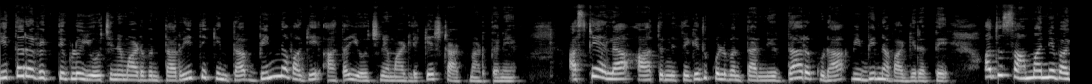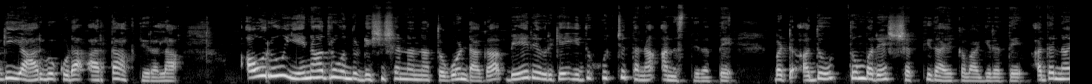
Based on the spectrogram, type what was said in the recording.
ಇತರ ವ್ಯಕ್ತಿಗಳು ಯೋಚನೆ ಮಾಡುವಂಥ ರೀತಿಗಿಂತ ಭಿನ್ನವಾಗಿ ಆತ ಯೋಚನೆ ಮಾಡಲಿಕ್ಕೆ ಸ್ಟಾರ್ಟ್ ಮಾಡ್ತಾನೆ. ಅಷ್ಟೇ ಅಲ್ಲ, ಆತನು ತೆಗೆದುಕೊಳ್ಳುವಂಥ ನಿರ್ಧಾರ ಕೂಡ ವಿಭಿನ್ನವಾಗಿರುತ್ತೆ. ಅದು ಸಾಮಾನ್ಯವಾಗಿ ಯಾರಿಗೂ ಕೂಡ ಅರ್ಥ ಆಗ್ತಿರಲ್ಲ. ಅವರು ಏನಾದರೂ ಒಂದು ಡಿಸಿಷನನ್ನು ತಗೊಂಡಾಗ ಬೇರೆಯವರಿಗೆ ಇದು ಹುಚ್ಚುತನ ಅನ್ನಿಸ್ತಿರತ್ತೆ ಬಟ್ ಅದು ತುಂಬಾ ಶಕ್ತಿದಾಯಕವಾಗಿರುತ್ತೆ. ಅದನ್ನು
